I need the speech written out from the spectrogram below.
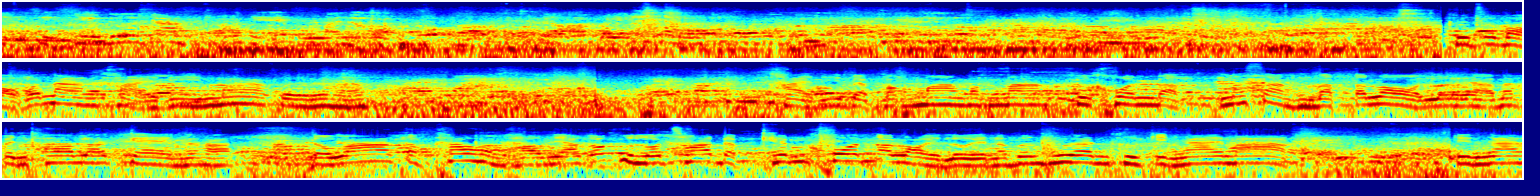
chị chỉ chiều đưa cho. Ok, phải được. คือจะบอกว่านางขายดีมากเลยนะคะขาย ดีแบบมากๆมากๆคือคนแบบมาสั่งแบบตลอดเลยอะมันเป็นข้าวราดแกงนะคะ แต่ว่ากับข้าวของเขาเนี้ยก็คือรสชาติแบบเข้มข้นอร่อยเลยนะเพื่อนๆ คือกินง่ายมาก กินง่าย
